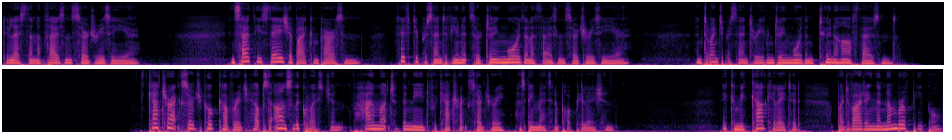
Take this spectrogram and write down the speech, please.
do less than 1,000 surgeries a year. In Southeast Asia, by comparison, 50% of units are doing more than 1,000 surgeries a year, and 20% are even doing more than 2,500. Cataract surgical coverage helps to answer the question of how much of the need for cataract surgery has been met in a population. It can be calculated by dividing the number of people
